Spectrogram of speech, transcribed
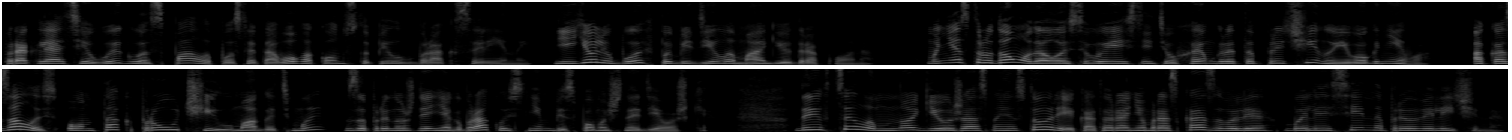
Проклятие Уигла спало после того, как он вступил в брак с Ириной. Ее любовь победила магию дракона. Мне с трудом удалось выяснить у Хемгрета причину его гнева. Оказалось, он так проучил мага тьмы за принуждение к браку с ним беспомощной девушки. Да и в целом многие ужасные истории, которые о нем рассказывали, были сильно преувеличены.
